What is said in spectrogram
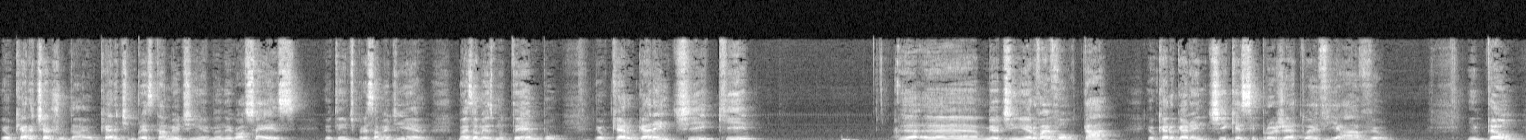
eu quero te ajudar, eu quero te emprestar meu dinheiro, meu negócio é esse. Eu tenho que te emprestar meu dinheiro. Mas ao mesmo tempo, eu quero garantir que uh, uh, meu dinheiro vai voltar. Eu quero garantir que esse projeto é viável. Então,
